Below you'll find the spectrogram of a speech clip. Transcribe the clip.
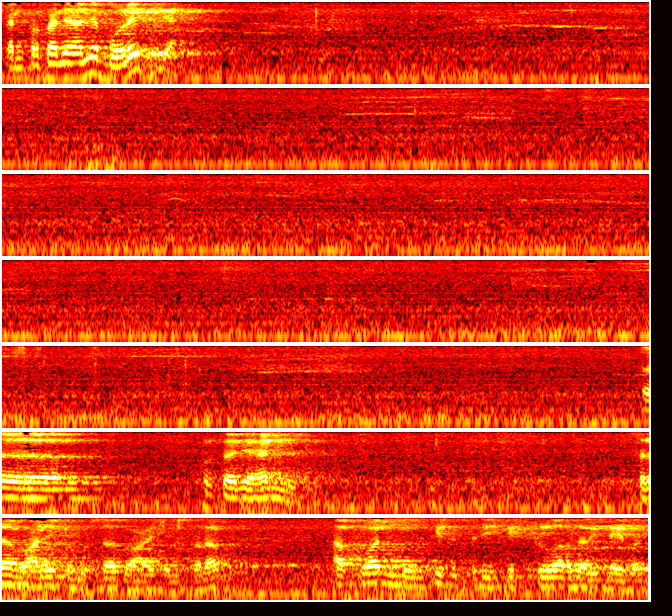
Kan pertanyaannya boleh tidak? Uh, pertanyaan Assalamualaikum Waalaikumsalam Afwan mungkin sedikit keluar dari tema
